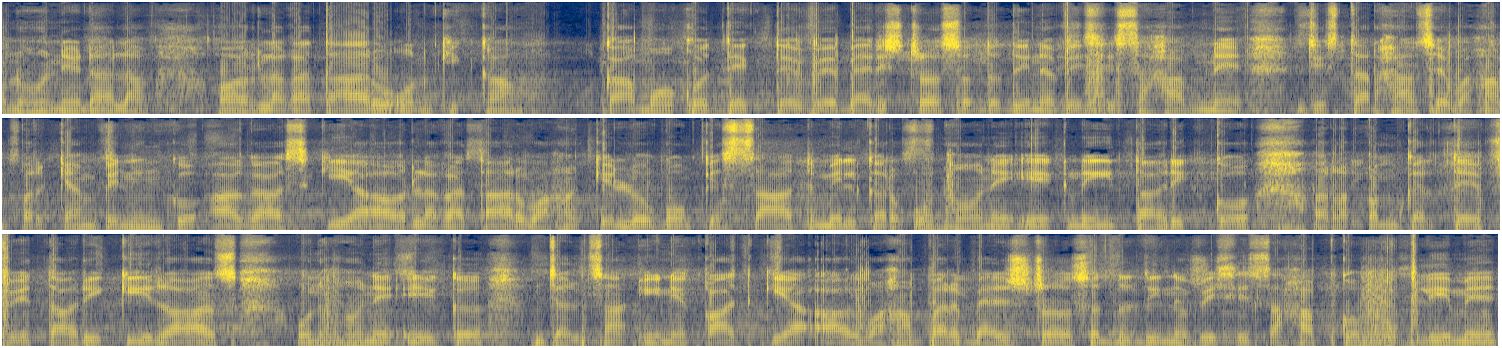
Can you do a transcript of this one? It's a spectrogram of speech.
उन्होंने डाला और लगातार उनकी काम कामों को देखते हुए बैरिस्टर असदुद्दीन अवैसी साहब ने जिस तरह से वहाँ पर कैंपेनिंग को आगाज़ किया और लगातार वहाँ के लोगों के साथ मिलकर उन्होंने एक नई तारीख को रकम करते हुए तारीखी रास, उन्होंने एक जलसा इनका किया और वहाँ पर बैरिस्टर असदुद्दीन अवैसी साहब को हुबली में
